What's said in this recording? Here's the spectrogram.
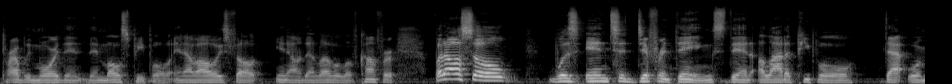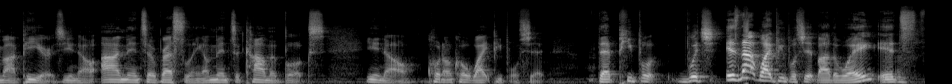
probably more than than most people, and I've always felt you know that level of comfort, but also was into different things than a lot of people that were my peers. You know, I'm into wrestling, I'm into comic books, you know, quote unquote white people shit. That people, which is not white people shit, by the way, it's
